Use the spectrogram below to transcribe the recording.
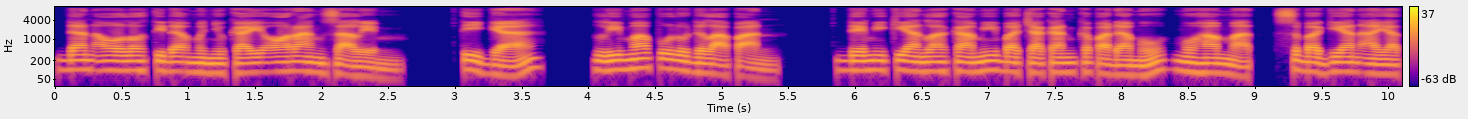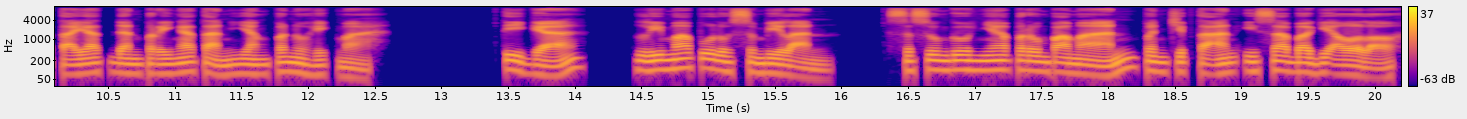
Dan Allah tidak menyukai orang zalim. 3. 58. Demikianlah kami bacakan kepadamu, Muhammad, sebagian ayat-ayat dan peringatan yang penuh hikmah. 3. 59. Sesungguhnya perumpamaan penciptaan Isa bagi Allah,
